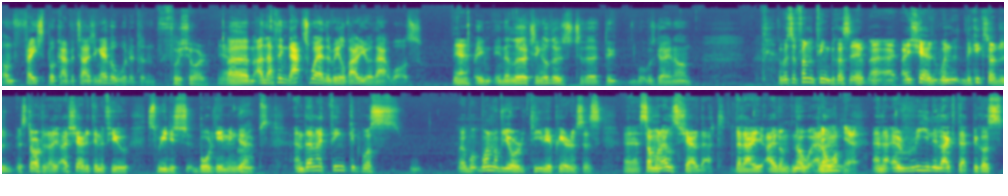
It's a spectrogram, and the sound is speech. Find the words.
on Facebook advertising ever would have done. for sure. Yeah. Um, and I think that's where the real value of that was yeah. in, in alerting others to the, the what was going on. It was a fun thing because uh, I, I shared when the Kickstarter started. I, I shared it in a few Swedish board gaming Yeah. groups, and then I think it was uh, one of your TV appearances. Uh, someone else shared that that I, I don't know at Mhm. all, Yeah. and I really liked that because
